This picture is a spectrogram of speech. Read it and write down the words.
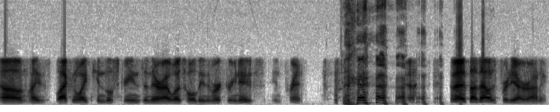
uh, like black and white Kindle screens, and there I was holding the Mercury News in print. And I thought that was pretty ironic.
